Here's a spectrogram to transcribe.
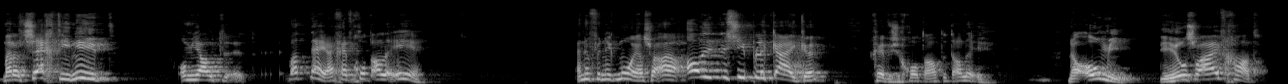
Maar dat zegt hij niet om jou te. Wat? Nee, hij geeft God alle eer. En dat vind ik mooi. Als we aan al die discipelen kijken, geven ze God altijd alle eer. Naomi, die heel zwaar heeft gehad.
